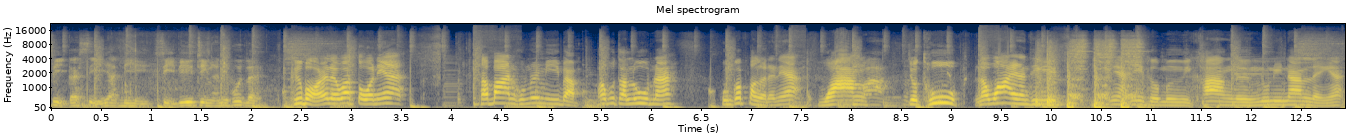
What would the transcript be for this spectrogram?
สีแต่สีอะดี สีดีจริง อันนี้พูดเลย คือบอกได้เลยว่าตัวเนี้ย ถ้าบ้านคุณไม่มีแบบพระพุทธรูปนะ คุณก็เปิดอันเนี้ยวางวางจุดทูบแล้วไหว้ทันที เนี่ยนี่คือมืออีกข้างหนึ่งนู่นนี่นั่นอะไรเงี้ย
